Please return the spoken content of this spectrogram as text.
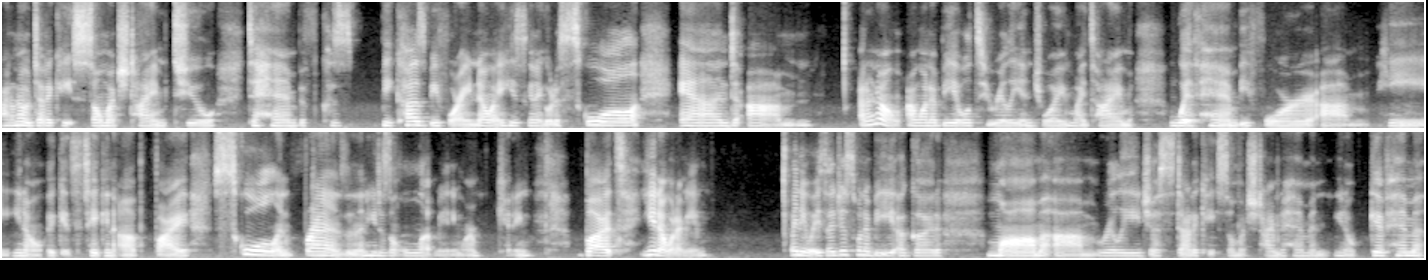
i don't know dedicate so much time to to him because because before i know it he's to go to school and um, I don't know. I want to be able to really enjoy my time with him before um, he, you know, it gets taken up by school and friends, and then he doesn't love me anymore. I'm kidding, but you know what I mean anyways, I just want to be a good mom, um, really just dedicate so much time to him and, you know, give him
